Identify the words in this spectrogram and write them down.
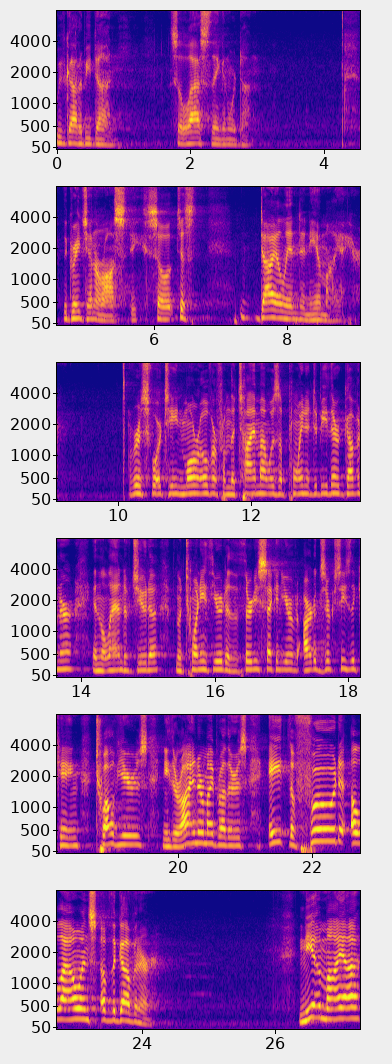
we've got to be done. It's the last thing, and we're done. The great generosity. So just dial into Nehemiah here. Verse 14, moreover, from the time I was appointed to be their governor in the land of Judah, from the 20th year to the 32nd year of Artaxerxes the king, 12 years, neither I nor my brothers ate the food allowance of the governor. Nehemiah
